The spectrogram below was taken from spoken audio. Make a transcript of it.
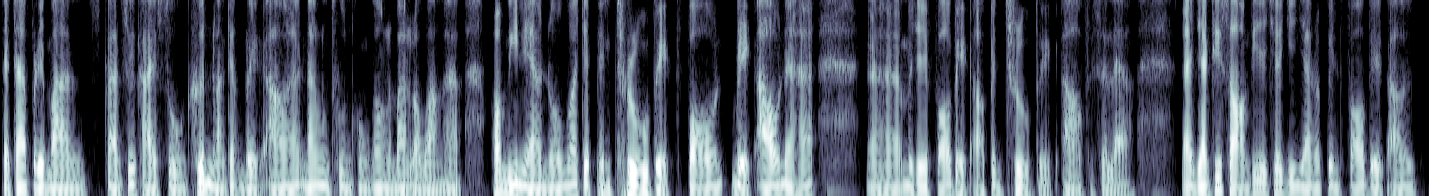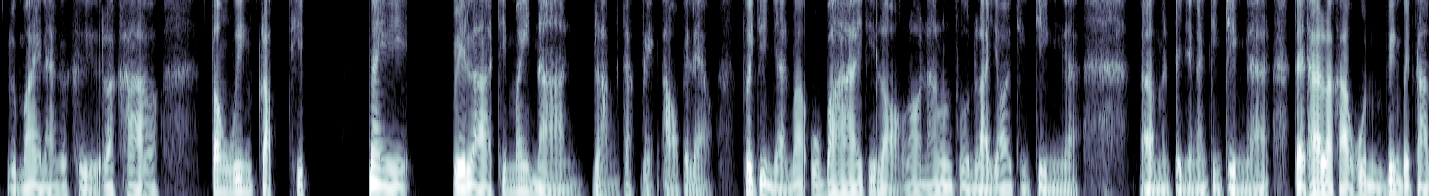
แต่ถ้าปริมาณการซื้อขายสูงขึ้นหลังจาก break out นักลงทุนคงต้องระมัดระวังฮะเพราะมีแนวโน้มว่าจะเป็น true break fall break out นะฮะนะฮะไม่ใช่ fall break out เป็น true break out ไปซะแล้วแต่อย่างที่สองที่จะช่วยยืนยันว่าเป็น fall break out หรือไม่นะก็คือราคาต้องวิ่งกลับทิศ ในเวลาที่ไม่นานหลังจากเบรกเอาไปแล้ว เพื่อยืนยันว่าอุบายที่หลอกล่อนักลงทุนรายย่อยจริงๆเนี่ยมันเป็นอย่างนั้นจริง ๆ นะฮะแต่ถ้าราคาหุ้นวิ่งไปตาม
